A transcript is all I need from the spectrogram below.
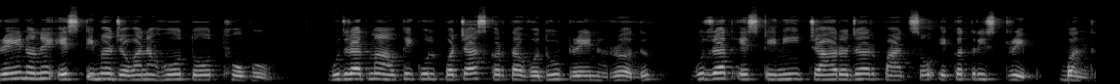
ટ્રેન અને એસટીમાં જવાના હો તો થોભો. ગુજરાતમાં આવતી કુલ પચાસ કરતાં વધુ ટ્રેન રદ. ગુજરાત એસટીની ચાર હજાર પાંચસો એકત્રીસ ટ્રીપ બંધ.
